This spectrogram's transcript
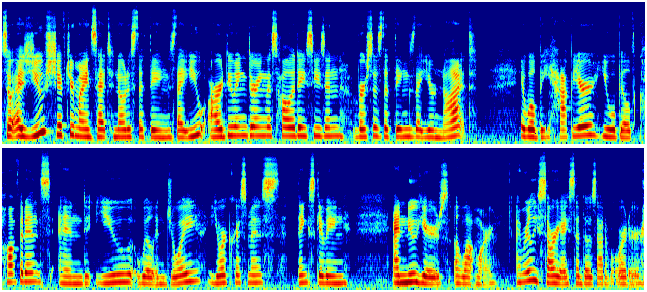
So, as you shift your mindset to notice the things that you are doing during this holiday season versus the things that you're not, it will be happier, you will build confidence, and you will enjoy your Christmas, Thanksgiving, and New Year's a lot more. I'm really sorry I said those out of order.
